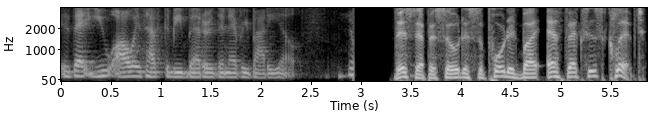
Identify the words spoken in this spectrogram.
is that you always have to be better than everybody else. This episode is supported by FX's Clipped,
